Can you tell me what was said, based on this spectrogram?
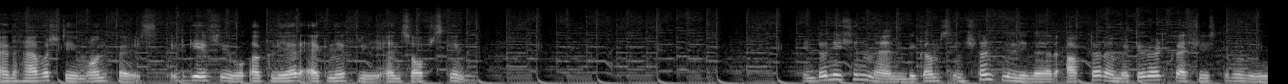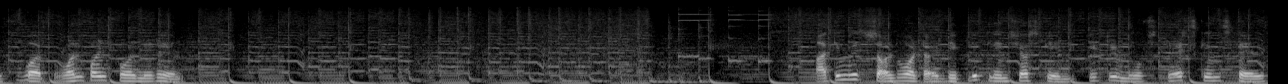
and have a steam on face. It gives you a clear acne free and soft skin. Indonesian man becomes instant millionaire after a meteorite crashes through roof worth 1.4 million. Bathing with salt water deeply cleans your skin. It removes dead skin cells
